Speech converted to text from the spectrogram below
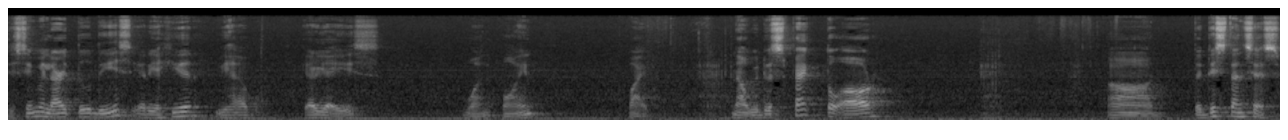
is similar to this area here we have area is 1.5 now with respect to our uh, the distances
